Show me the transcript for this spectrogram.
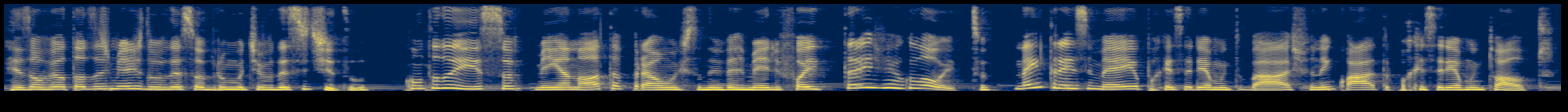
Resolveu todas as minhas dúvidas sobre o motivo desse título. Com tudo isso, minha nota para um estudo em vermelho foi 3,8. Nem 3,5 porque seria muito baixo, nem 4 porque seria muito alto.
